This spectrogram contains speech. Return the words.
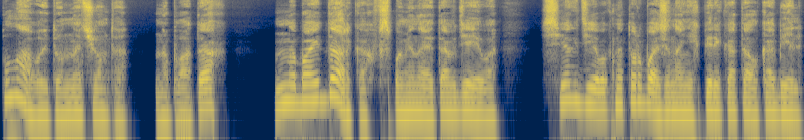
Плавает он на чем-то. На плотах? На байдарках, вспоминает Авдеева. Всех девок на турбазе на них перекатал кабель.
